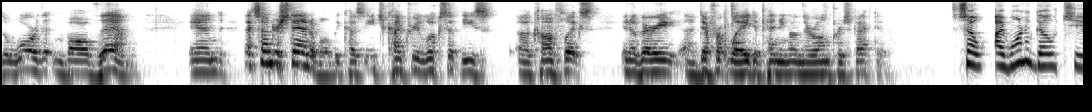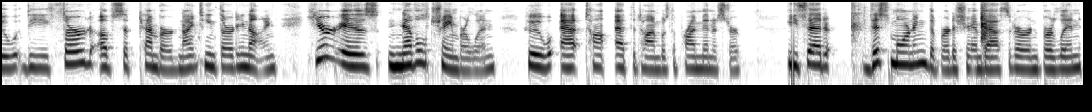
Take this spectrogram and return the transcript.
the war that involved them. And that's understandable because each country looks at these uh, conflicts in a very uh, different way depending on their own perspective. So I want to go to the 3rd of September 1939. Here is Neville Chamberlain, who at, to- at the time was the prime minister. He said, This morning, the British ambassador in Berlin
